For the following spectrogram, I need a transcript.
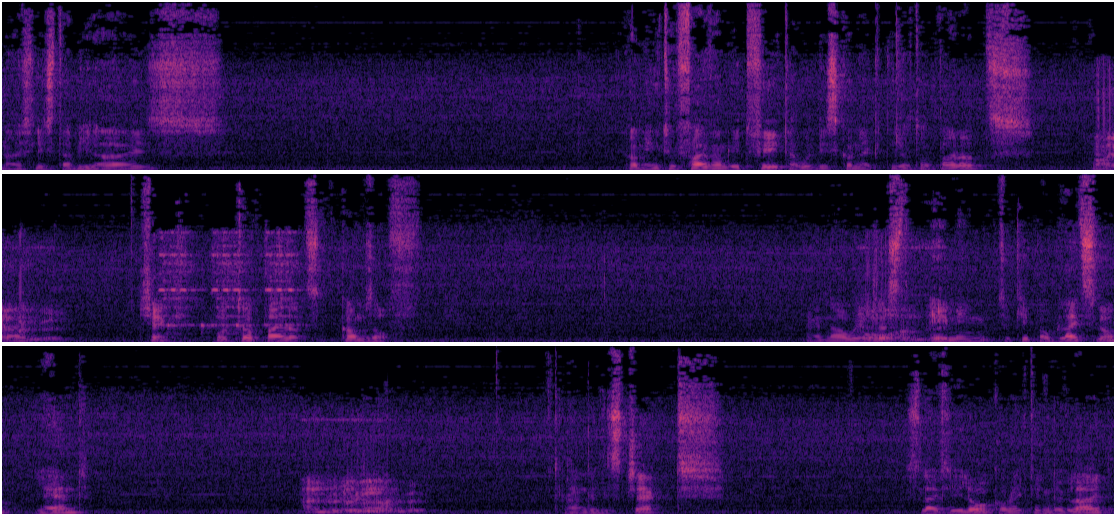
nicely stabilized coming to 500 feet I will disconnect the autopilot. 500 check. Autopilot comes off. And now we're just aiming to keep our glide slope. Land. 100 100 300 is checked. Slightly low correcting the glide.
